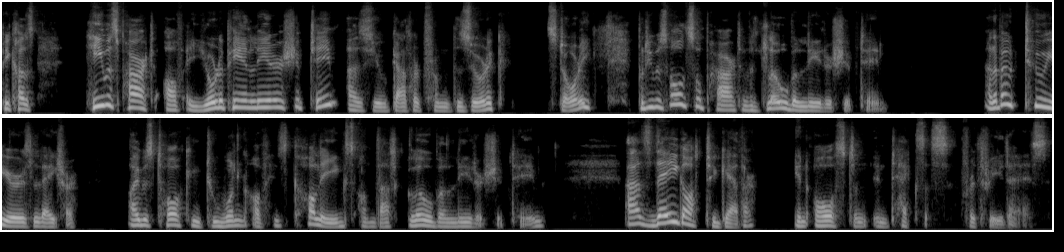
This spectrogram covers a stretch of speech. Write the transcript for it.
because he was part of a European leadership team, as you gathered from the Zurich story, but he was also part of a global leadership team. And about two years later, I was talking to one of his colleagues on that global leadership team as they got together in Austin, in Texas, for three days.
